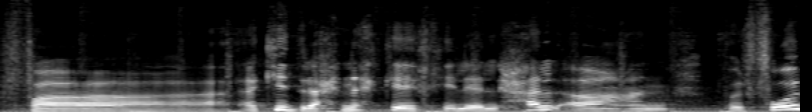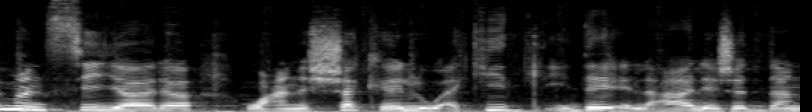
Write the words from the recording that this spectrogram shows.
فأكيد رح نحكي خلال الحلقة عن برفورمانس السياره وعن الشكل وأكيد الإداء العالي جدا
